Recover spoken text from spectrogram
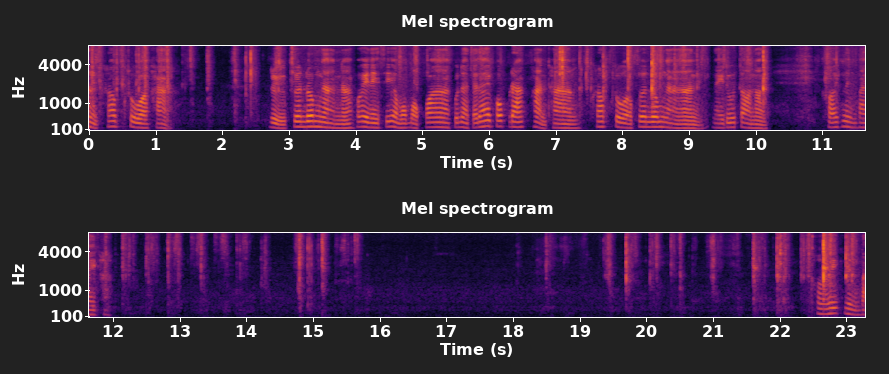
ง ครอบครัวค่ะ หรือเพื่อนร่วมงานนะ เพราะเอเนจีออกมาบอกว่าคุณอาจจะได้พบรักผ่านทางครอบครัวเพื่อนร่วมงานไหนดูต่อหน่อย ขออีกหนึ่งใบค่ะขออีกหนึ่งใบ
